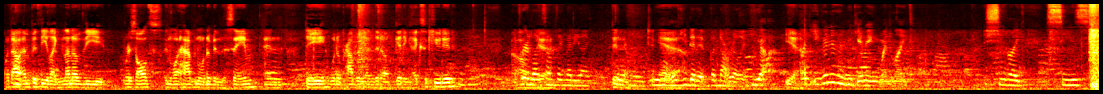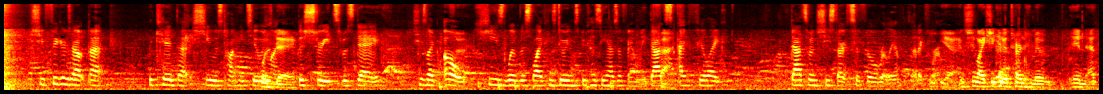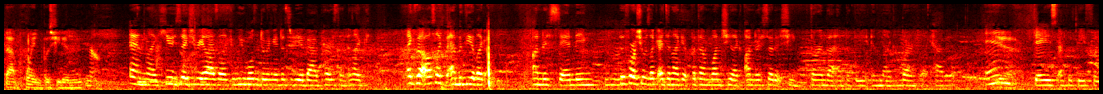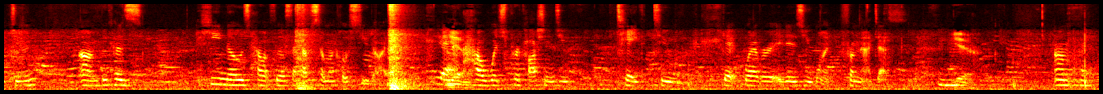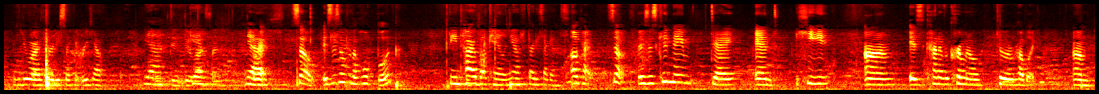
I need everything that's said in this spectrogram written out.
without empathy, like none of the results and what happened would have been the same, and they would have probably ended up getting executed. For Um, like yeah. something that he like didn't, Didn't- really do. yeah. Like, he did it, but not really. Yeah. Yeah. Like even in the beginning when like she like sees she figures out that the kid that she was talking to Was in like Day. the streets was Day. She's like, Oh, he's lived this life, he's doing this because he has a family. That's Facts. I feel like that's when she starts to feel really empathetic for him. Yeah, and she like she could have Yeah. turned him in, in at that point, but she didn't. No. And like he was like she realized that like he wasn't doing it just to be a bad person, and like like the also like the empathy of like understanding. Mhm. Before she was like I didn't like it, but then once she like understood it, she learned that empathy and like learned to like have it. And Yeah. Day's empathy for June. Um, because he knows how it feels to have someone close to you die. and Yeah. how which precautions you take to get whatever it is you want from that death. Yeah. Um, okay, we can do our 30 second recap. Yeah. We didn't do it Yeah. last time. Yeah. Okay, so is this over the whole book? The entire book, Kaylin. You have 30 seconds. Okay, so there's this kid named Day, and he um, is kind of a criminal to the Republic. Um,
